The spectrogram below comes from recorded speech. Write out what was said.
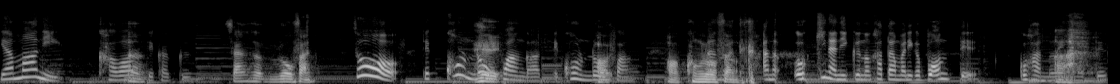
山に川って書く、三盒卤肉饭そう。でコンローファンがあってコンローファン。哦，空肉饭那个あの大きな肉の塊がボンってご飯の上に乗って。る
